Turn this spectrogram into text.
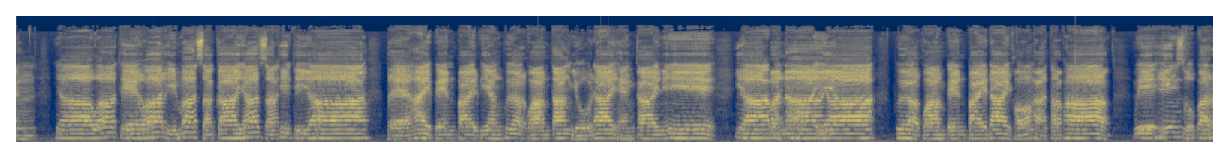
ง ยาวะเทวะอิมัสกายสัทิติยา แต่ให้เป็นไปเพียงเพื่อความตั้งอยู่ได้แห่งกายนี้ยาปนายา เพื่อความเป็นไปได้ของอัตภาพ วิหิงสุปร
